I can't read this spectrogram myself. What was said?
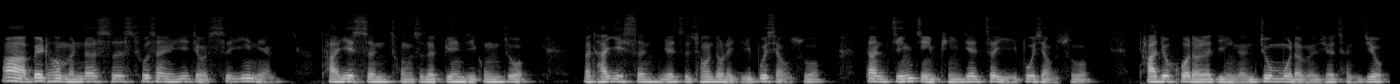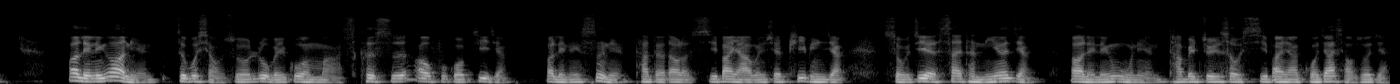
阿尔贝托·门德斯出生于1941年，他一生从事着编辑工作，而他一生也只创作了一部小说，但仅仅凭借这一部小说，他就获得了引人注目的文学成就。2002年，这部小说入围过马斯克斯奥夫国际奖。二零零四年，他得到了西班牙文学批评奖首届塞特尼尔奖。二零零五年，他被追授西班牙国家小说奖。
